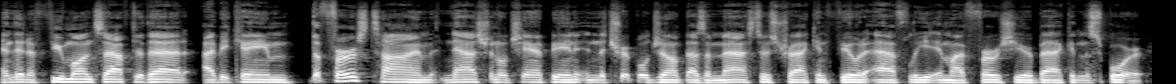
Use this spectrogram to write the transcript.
And then a few months after that, I became the first time national champion in the triple jump as a master's track and field athlete in my first year back in the sport.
